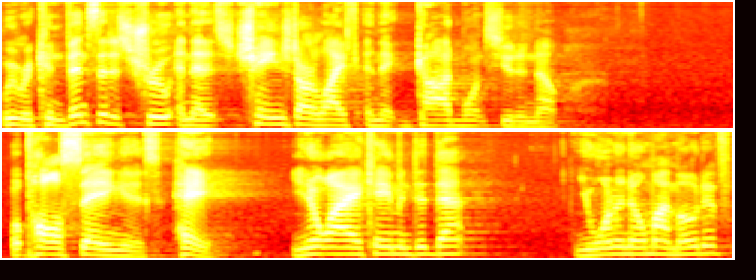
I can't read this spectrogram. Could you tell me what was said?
We were convinced that it's true and that it's changed our life and that God wants you to know. What Paul's saying is, hey, you know why I came and did that? You want to know my motive?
